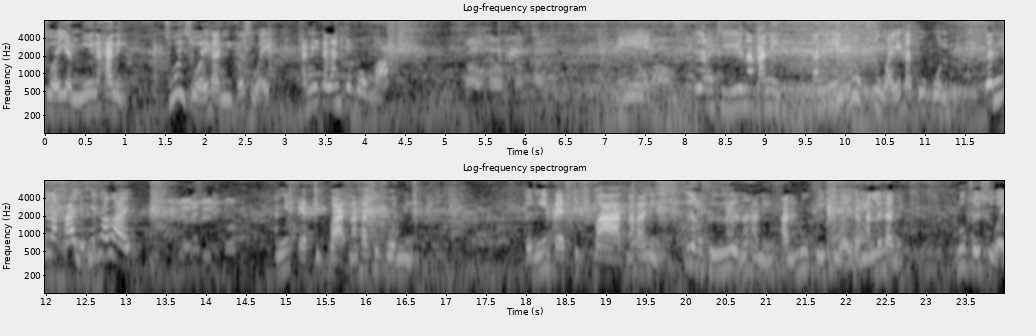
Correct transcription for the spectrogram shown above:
สวยๆอย่างนี้นะคะนี่ สวยๆค่ะนี่ก็สวย อันนี้กำลังจะบ่มเหรอนี่เครื่องทีนะคะนี่อันนี้ลูกสวยค่ะ ทุกคน ตัวนี้ราคาอยู่ที่เท่าไหร่ อันนี้แปดสิบบาทนะคะ ทุกคนนี่ ตัวนี้แปดสิบบาทนะคะนี่ เครื่องถือนะคะนี่พันลูกสวยๆทั้งนั้นเลยค่ะนี่ ลูกสวย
